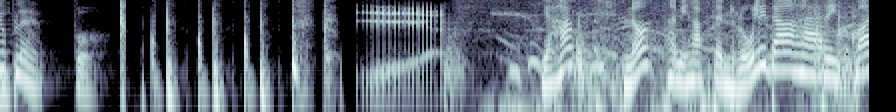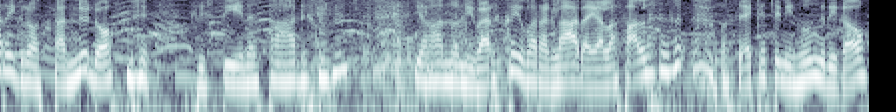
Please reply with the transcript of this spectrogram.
Radio Pleppo. Jaha, nå, har ni haft en rolig dag här i Varggrottan nu då? Kristinestad. Ja, nå, ni verkar ju vara glada i alla fall. Och säkert är ni hungriga. och-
